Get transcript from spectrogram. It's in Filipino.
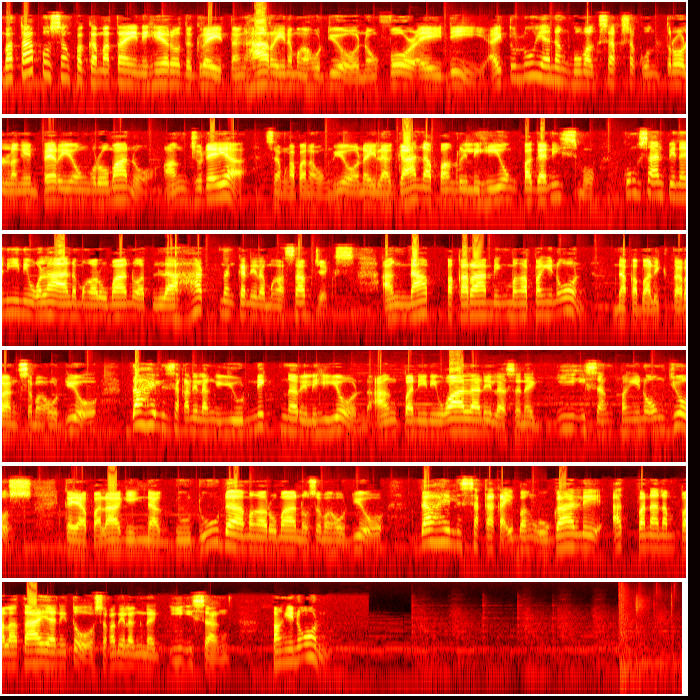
Matapos ang pagkamatay ni Hero the Great, ang hari ng mga Hudyo noong 4 AD, ay tuluyan ng bumagsak sa kontrol ng Imperyong Romano, ang Judea. Sa mga panahong iyon ay laganap ang relihiyong paganismo kung saan pinaniniwalaan ng mga Romano at lahat ng kanilang mga subjects ang napakaraming mga Panginoon nakabaliktaran sa mga Hudyo dahil sa kanilang unique na relihiyon ang paniniwala nila sa nag-iisang Panginoong Diyos. Kaya palaging nagdududa ang mga Romano sa mga Hudyo dahil sa kakaibang ugali at pananampalataya nito sa kanilang nag-iisang Panginoon.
